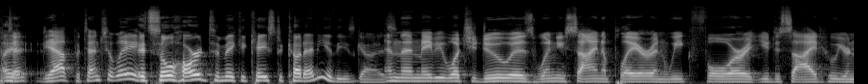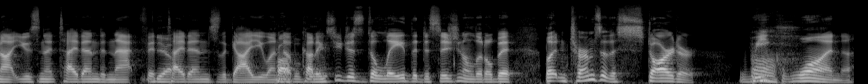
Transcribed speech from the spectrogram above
Poten- yeah, potentially. It's so hard to make a case to cut any of these guys. And then maybe what you do is when you sign a player in week four, you decide who you're not using at tight end, and that fifth Yeah. tight end's the guy you end Probably. up cutting. So you just delayed the decision a little bit. But in terms of the starter, week one,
